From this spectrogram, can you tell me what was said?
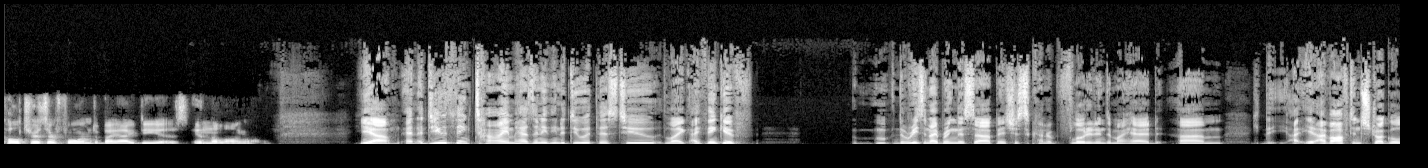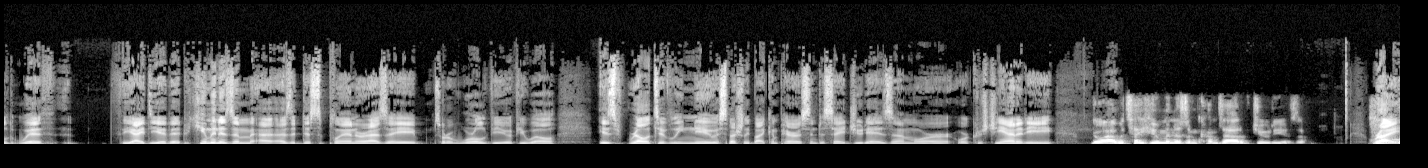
Cultures are formed by ideas in the long run. Yeah. And do you think time has anything to do with this too? Like, I think if the reason I bring this up, and it's just kind of floated into my head, um, I, I've often struggled with the idea that humanism as a discipline or as a sort of worldview, if you will, is relatively new, especially by comparison to, say, Judaism or, or Christianity. No, I would say humanism comes out of Judaism. Right.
